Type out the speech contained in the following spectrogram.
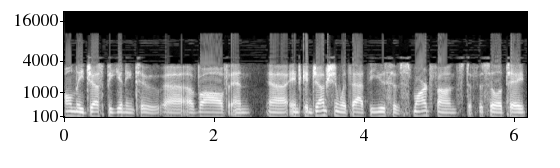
only just beginning to uh, evolve, and uh, in conjunction with that, the use of smartphones to facilitate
